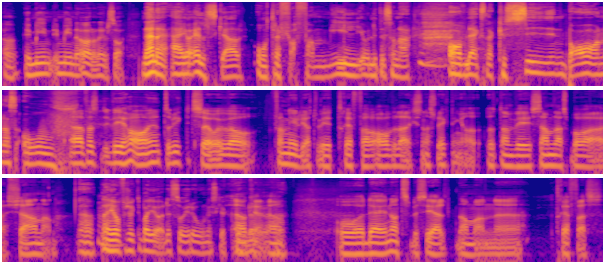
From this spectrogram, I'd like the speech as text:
ja, i, min, I mina öron är det så, nej nej, nej, jag älskar att träffa familj och lite sådana avlägsna kusinbarn och så, oh. Ja fast vi har ju inte riktigt så i vår familj att vi träffar avlägsna släktingar utan vi samlas bara kärnan. ja. Nej jag försökte bara göra det så ironiskt jag kunde nu. ja. Och det är något speciellt när man eh, träffas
